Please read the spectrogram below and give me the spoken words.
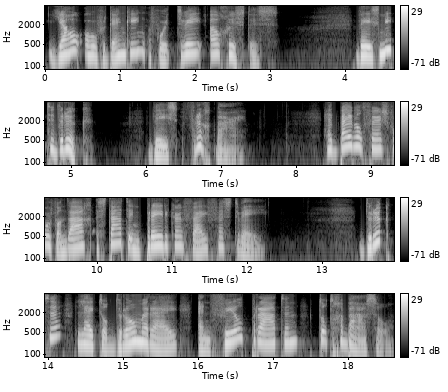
Jouw overdenking voor 2 augustus. Wees niet te druk. Wees vruchtbaar. Het Bijbelvers voor vandaag staat in Prediker 5, vers 2. Drukte leidt tot dromerij en veel praten tot gebazel.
